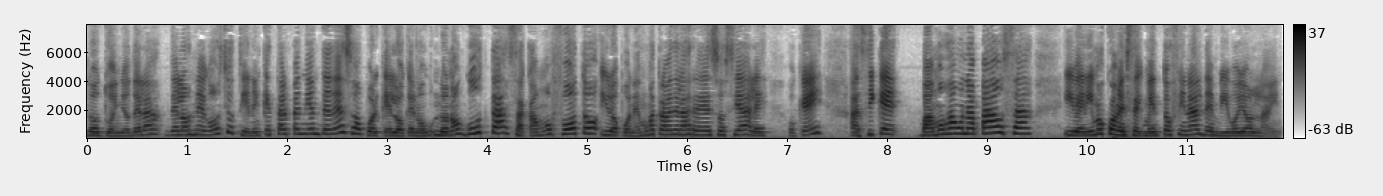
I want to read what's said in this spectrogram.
los dueños de, la- de los negocios tienen que estar pendientes de eso porque lo que no, no nos gusta, sacamos fotos y lo ponemos a través de las redes sociales, ¿ok? Así que vamos a una pausa y venimos con el segmento final de En Vivo y Online.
